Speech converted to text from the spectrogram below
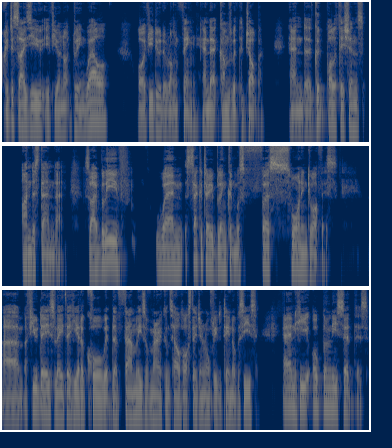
criticize you if you're not doing well or if you do the wrong thing. And that comes with the job. And uh, good politicians understand that. So I believe when Secretary Blinken was first sworn into office, um, a few days later, he had a call with the families of Americans held hostage and wrongfully detained overseas. And he openly said this,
